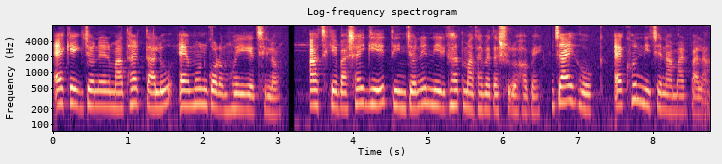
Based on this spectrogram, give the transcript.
এক একজনের মাথার তালু এমন গরম হয়ে গেছিল। আজকে বাসায় গিয়ে তিনজনের নির্ঘাত মাথা ব্যথা শুরু হবে। যাই হোক, এখন নিচে নামার পালা।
